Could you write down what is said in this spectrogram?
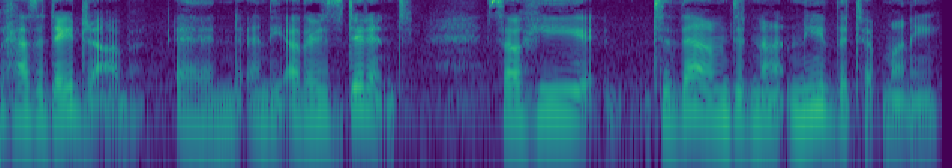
has a day job and and the others didn't. So he to them did not need the tip money,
